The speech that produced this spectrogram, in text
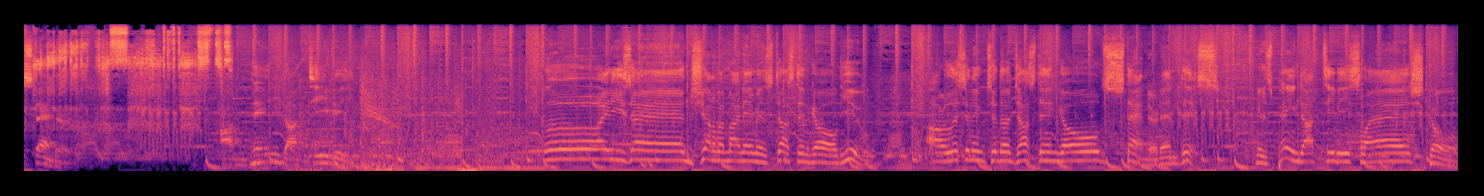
Standard on Paine.tv. Ladies and gentlemen, my name is Dustin Gold. You are listening to the Dustin Gold Standard, and this is Paine.tv slash gold.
